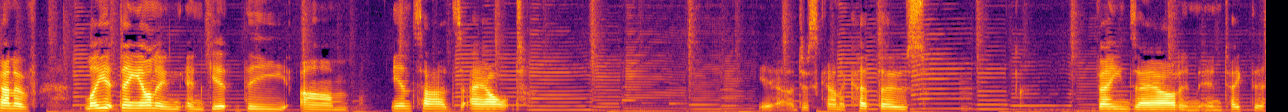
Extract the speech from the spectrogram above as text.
kind of lay it down and, and get the um, insides out. Yeah, just kind of cut those veins out and, and take the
